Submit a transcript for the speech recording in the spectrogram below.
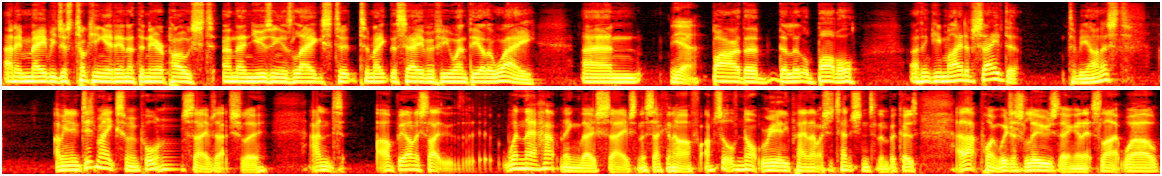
and him maybe just tucking it in at the near post and then using his legs to, to make the save if he went the other way. And yeah, bar the, the little bobble, I think he might have saved it, to be honest. I mean, he did make some important saves, actually. And I'll be honest, like when they're happening, those saves in the second half, I'm sort of not really paying that much attention to them because at that point we're just losing, and it's like, well,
